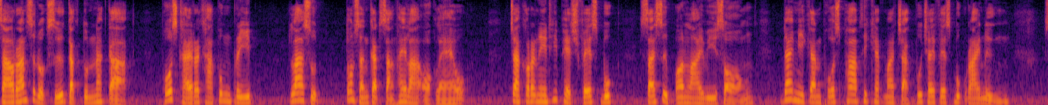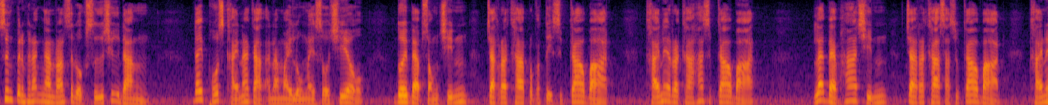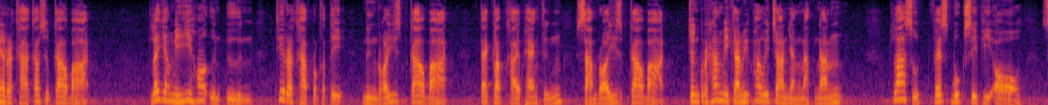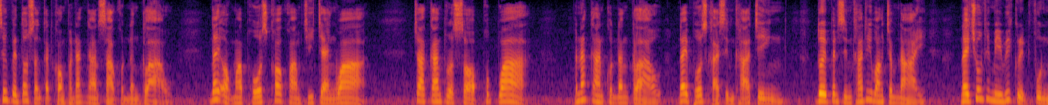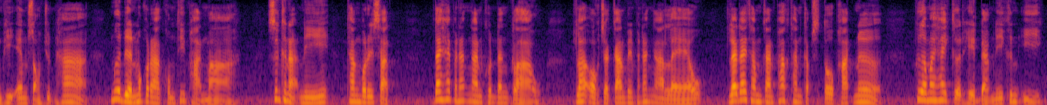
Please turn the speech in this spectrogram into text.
สาวร้านสะดวกซื้อกักตุนหน้ากาก โพสต์ขายราคาพุ่งปรีด ล่าสุดต้นสังกัดสั่งให้ลาออกแล้ว จากกรณีที่เพจ Facebook สายสืบออนไลน์ V2 ได้มีการโพสต์ภาพที่แคปมาจากผู้ใช้ Facebook รายหนึ่ง ซึ่งเป็นพนักงานร้านสะดวกซื้อชื่อดัง ได้โพสต์ขายหน้ากากอนามัยลงในโซเชียล โดยแบบ 2 ชิ้นจากราคาปกติ 19 บาท ขายในราคา 59 บาท และแบบ 5 ชิ้นจากราคา 39 บาท ขายในราคา 99 บาท และยังมียี่ห้ออื่น ๆ ที่ราคาปกติ 129 บาท แต่กลับขายแพงถึง 329 บาท จนกระทั่งมีการวิพากษ์วิจารณ์อย่างหนักนั้น ล่าสุด Facebook CPO ซึ่งเป็นต้นสังกัดของพนักงานสาวคนดังกล่าว ได้ออกมาโพสต์ข้อความชี้แจงว่า จากการตรวจสอบพบว่า พนักงานคนดังกล่าว ได้โพสต์ขายสินค้าจริง โดยเป็นสินค้าที่วางจำหน่าย ในช่วงที่มีวิกฤตฝุ่น PM 2.5 เมื่อเดือนมกราคมที่ผ่านมา ซึ่งขณะนี้ทางบริษัทได้ให้พนักงานคนดังกล่าวลาออกจากการเป็นพนักงานแล้ว และได้ทำการภาคทันกับสโตพาร์ทเนอร์เพื่อไม่ให้เกิดเหตุแบบนี้ขึ้นอีก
